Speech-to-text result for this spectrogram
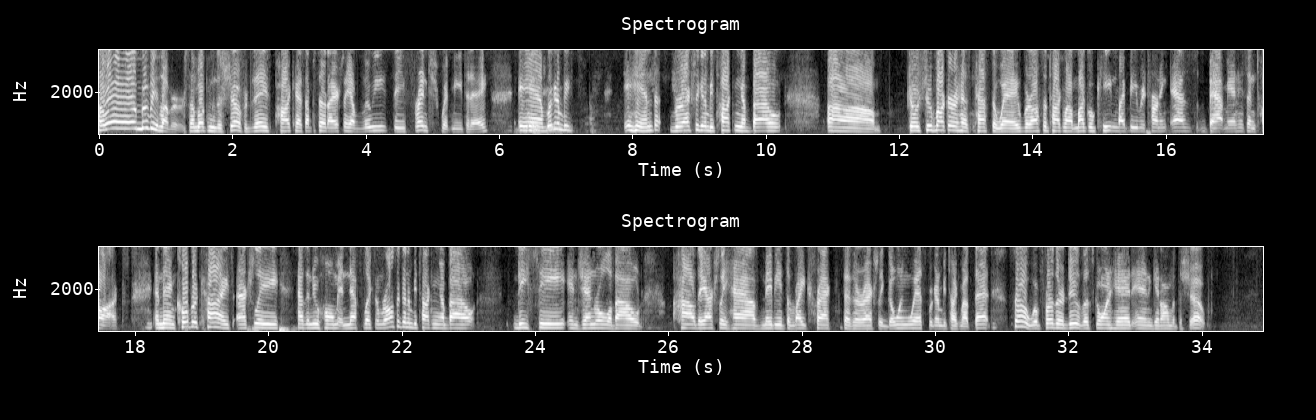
hello, movie lovers, and welcome to the show. For today's podcast episode, I actually have Louis the French with me today, and we're gonna be, and we're actually gonna be talking about, um, Joel Schumacher has passed away. We're also talking about Michael Keaton might be returning as Batman. He's in talks, and then Cobra Kai's actually has a new home in Netflix, and we're also going to be talking about DC in general about how they actually have maybe the right track that they're actually going with. We're going to be talking about that. So, with further ado, let's go ahead and get on with the show.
